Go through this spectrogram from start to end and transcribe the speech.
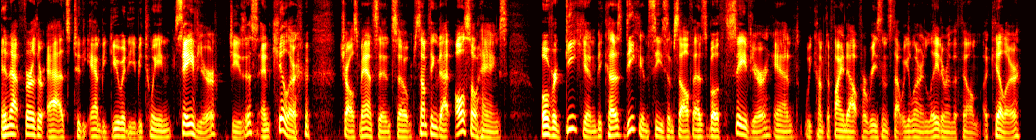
and that further adds to the ambiguity between Savior, Jesus, and Killer, Charles Manson. So, something that also hangs over Deacon because Deacon sees himself as both Savior and, we come to find out for reasons that we learn later in the film, a killer.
